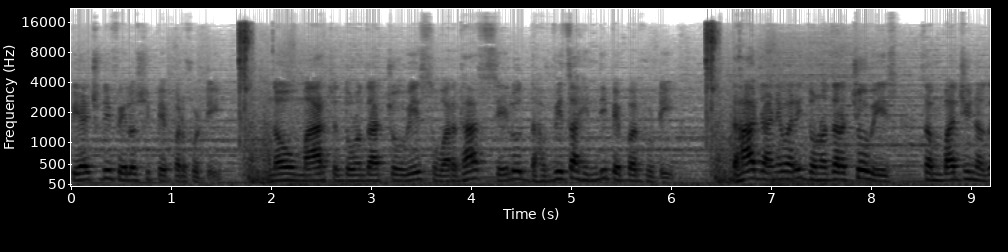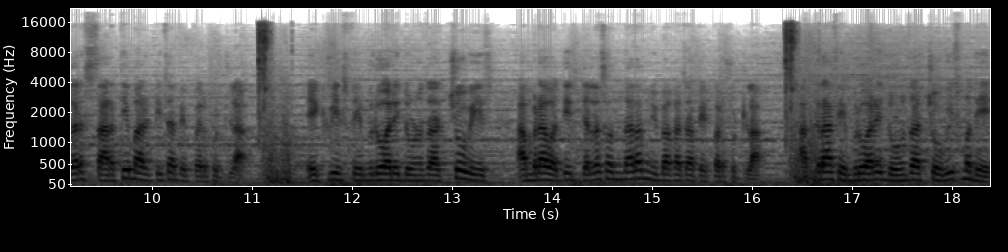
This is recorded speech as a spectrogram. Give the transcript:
PhD fellowship paper फुटी. नऊ मार्च दोन हजार चोवीस वर्धा सेलू दहावीचा हिंदी पेपर फुटी. दहा जानेवारी दोन हजार चोवीस संभाजीनगर सारथी बार्टीचा पेपर फुटला. एकवीस फेब्रुवारी दोन हजार चोवीस अमरावतीत जलसंधारण विभागाचा पेपर फुटला. अकरा फेब्रुवारी दोन हजार चोवीसमध्ये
